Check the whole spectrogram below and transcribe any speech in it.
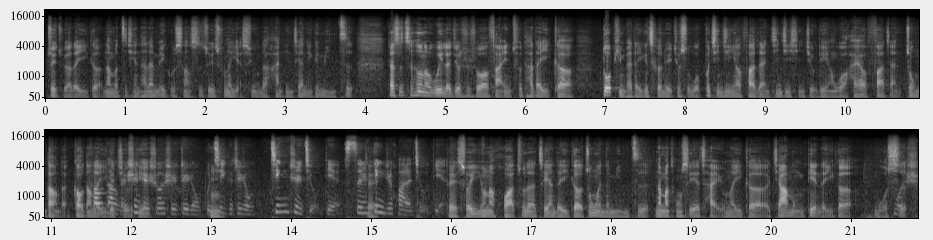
最主要的一个。那么之前它在美股上市，最初呢也是用的汉庭这样的一个名字，但是之后呢，为了就是说反映出它的一个。多品牌的一个策略，就是我不仅仅要发展经济型酒店，我还要发展中档的、高档的一个酒店，甚至说是这种不 o 这种精致酒店、私人定制化的酒店。对，所以用了华住的这样的一个中文的名字，那么同时也采用了一个加盟店的一个模式。模式。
